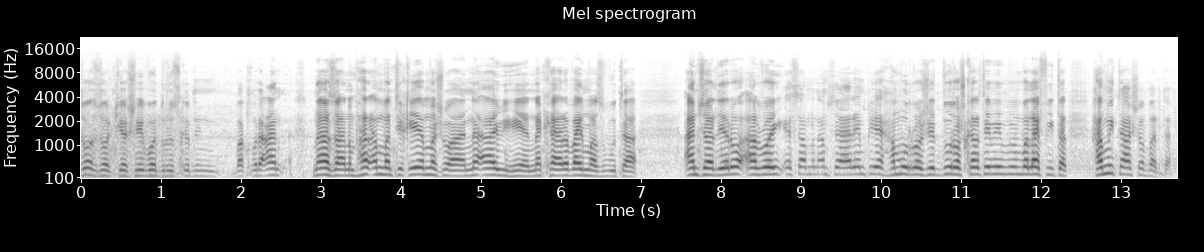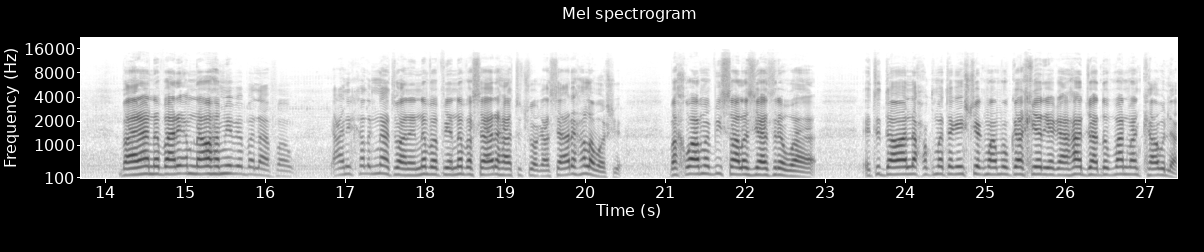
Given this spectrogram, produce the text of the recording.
زۆر زۆر کێشەی بۆ دروست کردین بەقورعان نازانم هەر ئەم مەنتیقەی ئێمەش وایە نە ئاوی هەیە نە کارەبای مەزبوتە. ئەنجا لێرۆ ئەڕۆی ئێستا من ئەم سەیارەیم پێیە هەموو ڕۆژێ دوو ڕۆژ کەڕەتێ بێ ببم بۆ لای فیتەر هەمووی تاشە بەردە باران نەبارێ ئەم ناوە هەمووی بێ بەلافاو یانی خەڵک ناتوانێ نە بە پێ نە بە سارە هاتوو چووەگا سارە هەڵەوەشێ بەخوا ئەمە بیست ساڵە زیاترە وایە ئیتر داوا لە حکومەتەکەین شتێکمان بۆ بکا خێریەکا ها جادۆگمانمان کاولە.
